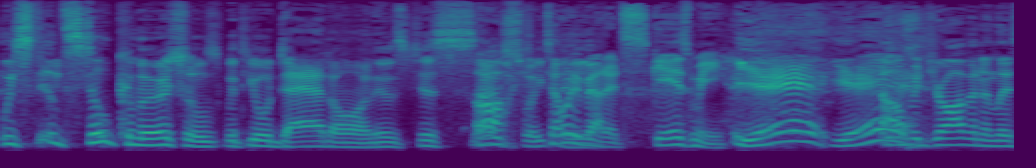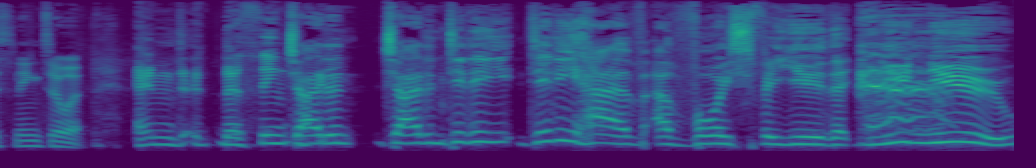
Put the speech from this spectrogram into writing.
we still still commercials with your dad on. It was just so Oh, sweet. tell to me hear. about it. It scares me. Yeah, yeah. I'll be driving and listening to it. and the thing, Jayden, Jayden, did he did he have a voice for you that you knew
